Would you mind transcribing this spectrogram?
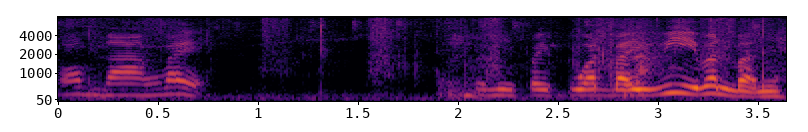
ต้อมดังไว้วันนี้ไปปวดใบวี่มันบัดนี้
